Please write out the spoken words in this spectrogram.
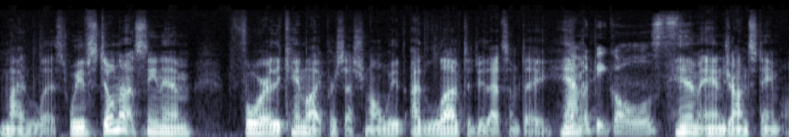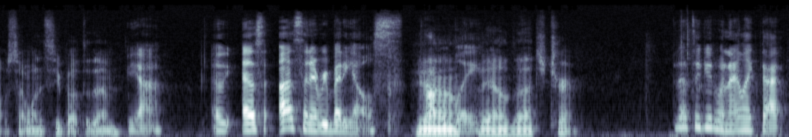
my list. We've still not seen him for the Candlelight Processional. We I'd love to do that someday. Him, that would be goals. him and John Stamos. I want to see both of them. Yeah. Oh, us, us and everybody else, Yeah, probably. Yeah, that's true. But that's a good one. I like that.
